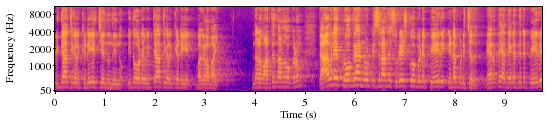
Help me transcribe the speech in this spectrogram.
വിദ്യാർത്ഥികൾക്കിടയിൽ ചെന്ന് നിന്നു. ഇതോടെ വിദ്യാർത്ഥികൾക്കിടയിൽ ബഹളമായി. എന്താണ് വാർത്ത എന്താണ് നോക്കണം. രാവിലെ പ്രോഗ്രാം നോട്ടീസിലാണ് സുരേഷ് ഗോപിയുടെ പേര് ഇടം പിടിച്ചത്. നേരത്തെ അദ്ദേഹത്തിന്റെ പേര്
